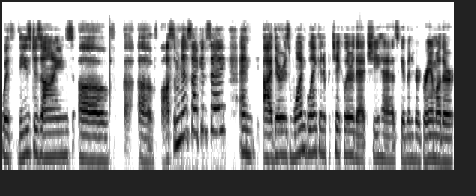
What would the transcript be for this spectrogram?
with these designs of uh, of awesomeness, I can say. And uh, there is one blanket in particular that she has given her grandmother,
